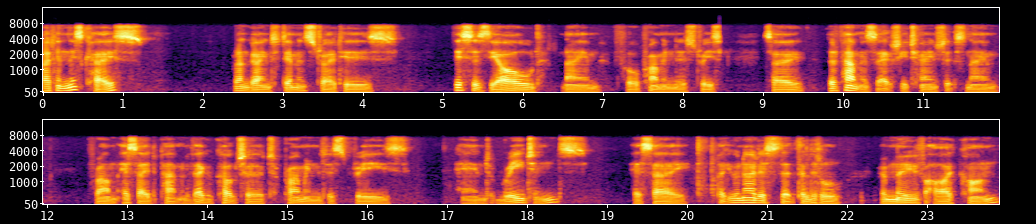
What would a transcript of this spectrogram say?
But in this case, what I'm going to demonstrate is this is the old name for Primary Industries. So the department has actually changed its name from SA Department of Agriculture to Primary Industries and Regions SA. But you'll notice that the little remove icon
